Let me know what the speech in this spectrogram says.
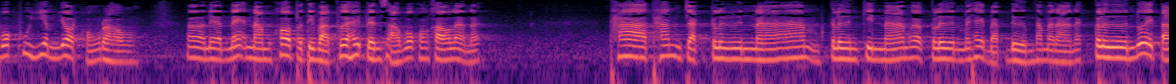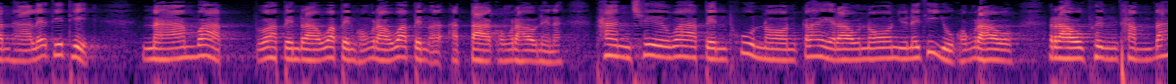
วกผู้เยี่ยมยอดของเรา ออเนี่ยแนะนำข้อปฏิบัติเพื่อให้เป็นสาวกของเขาแหละนะถ้าท่านจะกลืนน้ำกลืนกินน้ำก็กลืนไม่ใช่แบบดื่มธรรมดานะกลืนด้วยตันหาและทิฏฐิน้ำว่าว่าเป็นเราว่าเป็นของเราว่าเป็นอัตตาของเราเนี่ยนะท่านเชื่อว่าเป็นผู้นอนใกล้เรานอนอยู่ในที่อยู่ของเรา เราพึงทำได้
